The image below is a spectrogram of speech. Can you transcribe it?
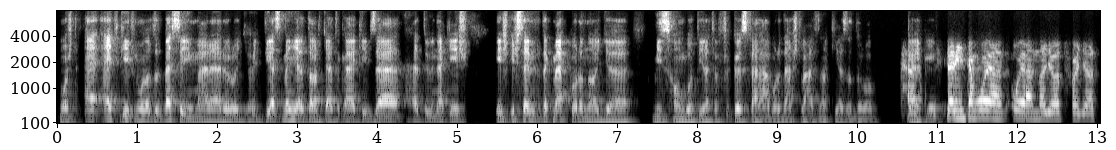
Most e- egy-két mondatot beszéljünk már erről, hogy, hogy ti ezt mennyire tartjátok elképzelhetőnek, és, és, és szerintetek mekkora nagy visszhangot, illetve közfelháborodást váltanak ki ez a dolog. Hát szerintem olyan, olyan nagyot, hogy azt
